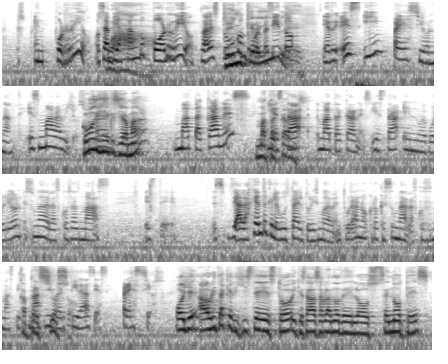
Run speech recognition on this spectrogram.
en- por río, o sea, Wow. viajando por río, ¿sabes? Tú ¡Qué con tu cuerpecito. Es impresionante, es maravilloso. ¿Cómo dijiste que se llama? Matacanes, y está Matacanes y está en Nuevo León es una de las cosas más este es- a la gente que le gusta el turismo de aventura no creo que es una de las cosas más, más divertidas y así precioso Oye, ahorita que dijiste esto y que estabas hablando de los cenotes,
